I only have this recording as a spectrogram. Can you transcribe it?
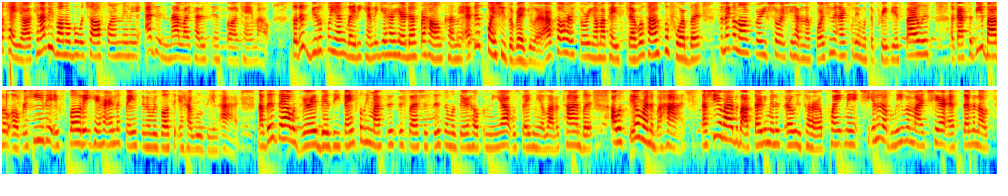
Okay, y'all, can I be vulnerable with y'all for a minute? I did not like how this install came out. So this beautiful young lady came to get her hair done for homecoming. At this point, she's a regular. I've told her story on my page several times before, but to make a long story short, she had an unfortunate accident with the previous stylist. A Got2b bottle overheated, exploded, hit her in the face, and it resulted in her losing an eye. Now, this day I was very busy. Thankfully, my sister slash assistant was there helping me out, which saved me a lot of time, but I was still running behind. Now, she arrived about 30 minutes early to her appointment. She ended up leaving my chair at 702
